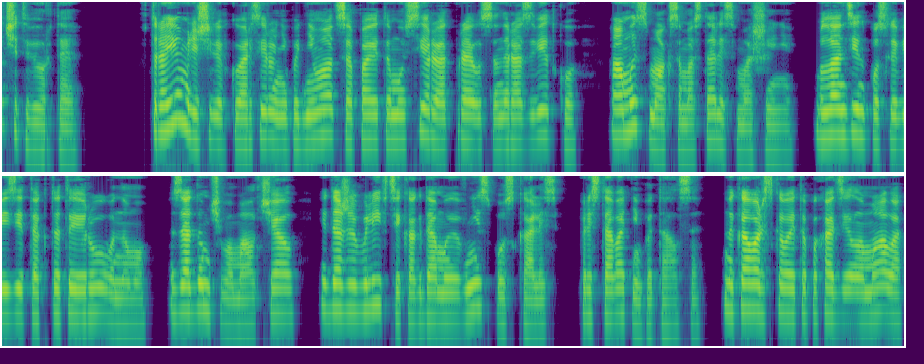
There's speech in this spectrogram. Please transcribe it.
четвертая. Втроем решили в квартиру не подниматься, поэтому Серый отправился на разведку, а мы с Максом остались в машине. Блондин после визита к татуированному задумчиво молчал, и даже в лифте, когда мы вниз спускались, приставать не пытался. На Ковальского это походило мало,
